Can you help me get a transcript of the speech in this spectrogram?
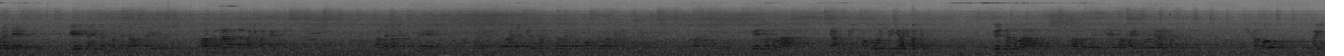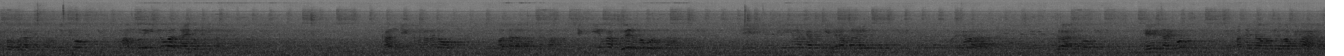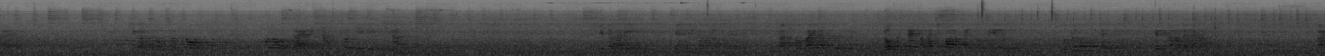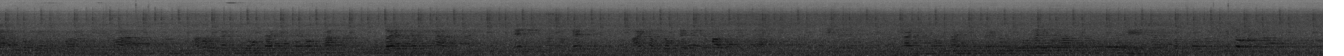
これで経済が立て直されるはずがありません安倍の3つ目こは23兆円のコーではなく増えたのは役員の報酬じゃありません増えたのは株主への配当じゃありませんしかも配当ボランテのアの時も半分以上は外国人ます。肝心要の渡辺さんの賃金は増える客に減らされるこれが暮らしと経済を立て直すわけがありま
